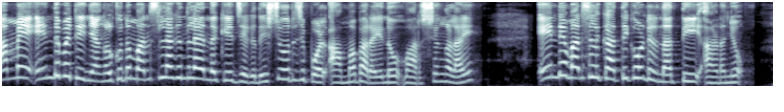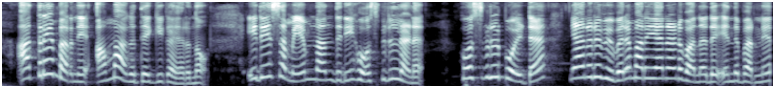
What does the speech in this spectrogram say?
അമ്മേ എന്ത് പറ്റി ഞങ്ങൾക്കൊന്നും മനസ്സിലാകുന്നില്ല എന്നൊക്കെ ജഗദീഷ് ചോദിച്ചപ്പോൾ അമ്മ പറയുന്നു വർഷങ്ങളായി എന്റെ മനസ്സിൽ കത്തിക്കൊണ്ടിരുന്ന തീ അണഞ്ഞു. അത്രയും പറഞ്ഞ് അമ്മ അകത്തേക്ക് കയറുന്നു. ഇതേ സമയം നന്ദിനി ഹോസ്പിറ്റലിലാണ്. ഹോസ്പിറ്റലിൽ പോയിട്ട് ഞാനൊരു വിവരം അറിയാനാണ് വന്നത് എന്ന് പറഞ്ഞ്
